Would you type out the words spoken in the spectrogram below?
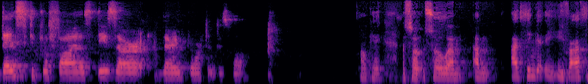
density profiles, these are very important as well. Okay, so so um, um, I think if I've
